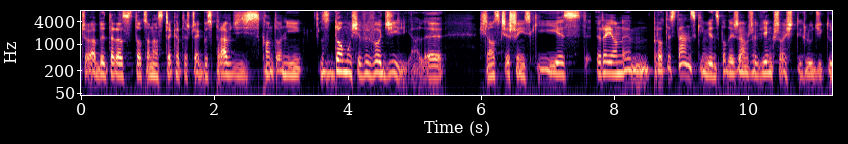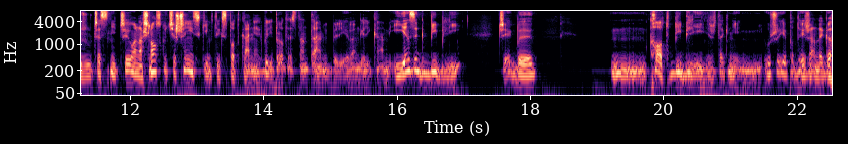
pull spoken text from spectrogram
trzeba by teraz to, co nas czeka, też jakby sprawdzić, skąd oni z domu się wywodzili, ale Śląsk Cieszyński jest rejonem protestanckim, więc podejrzewam, że większość tych ludzi, którzy uczestniczyła na Śląsku Cieszyńskim w tych spotkaniach, byli protestantami, byli ewangelikami. I język Biblii, czy jakby mm, kod Biblii, że tak nie, nie użyję podejrzanego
